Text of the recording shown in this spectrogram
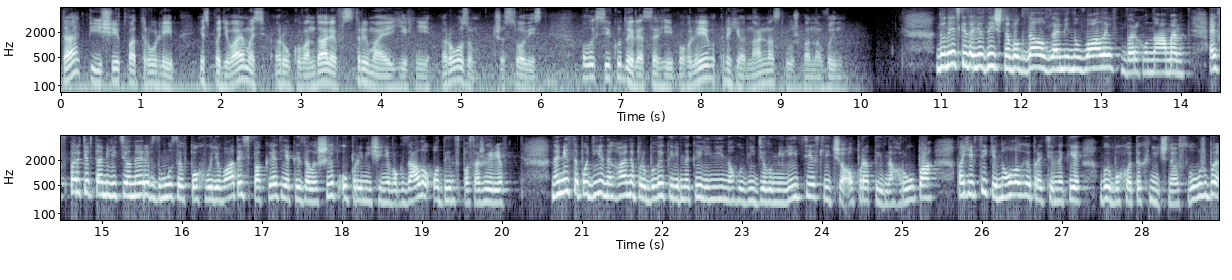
та піші патрулі. І сподіваємось, руку вандалів стримає їхній розум чи совість. Олексій Куделя, Сергій Поголєєв, Регіональна служба новин. Донецький залізничний вокзал замінували вергунами. Експертів та міліціонерів змусив похвилюватись пакет, який залишив у приміщенні вокзалу один з пасажирів. На місце події негайно прибули керівники лінійного відділу міліції, слідчо-оперативна група, фахівці-кінологи, працівники вибухотехнічної служби,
